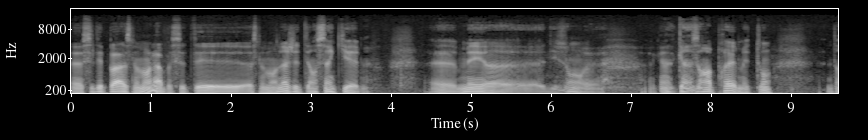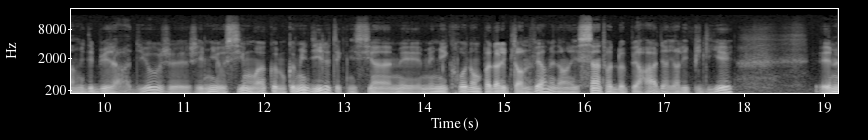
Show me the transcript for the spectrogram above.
Euh, c'était pas à ce moment-là, c'était à ce moment-là j'étais en cinquième. Euh, mais euh, disons 15 ans après, mettons, dans mes débuts à la radio, j'ai mis aussi, moi, comme comédie, le technicien, mes, micros, non pas dans les plans de verre, mais dans les cintres de l'opéra, derrière les piliers. Et M.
